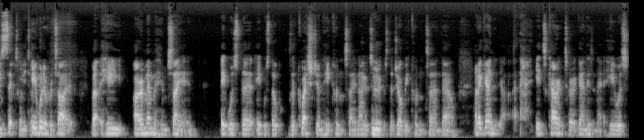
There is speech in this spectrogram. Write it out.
66 when he took he it. would have retired. But he, I remember him saying, it was the it was the the question he couldn't say no to. Mm. It was the job he couldn't turn down. And again, it's character again, isn't it? He was.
